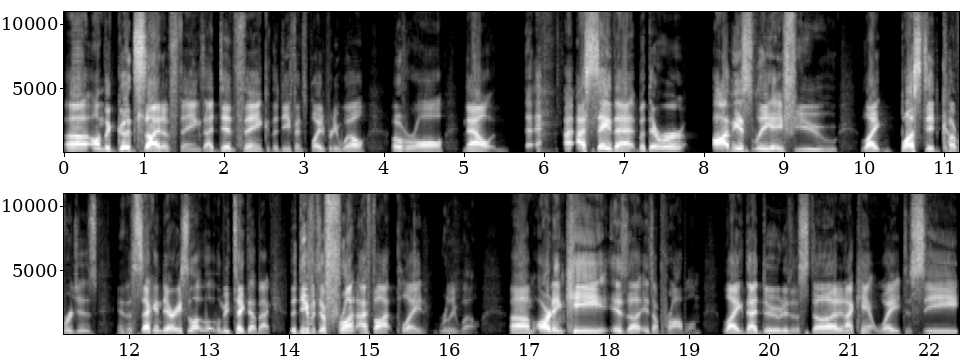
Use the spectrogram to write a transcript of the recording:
Uh, on the good side of things, I did think the defense played pretty well overall. Now, I, say that, but there were obviously a few like busted coverages in the secondary. So let, let, me take that back. The defensive front I thought played really well. Um, Arden Key is a is a problem. Like that dude is a stud, and I can't wait to see.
